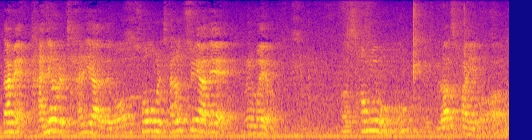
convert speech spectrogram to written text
그 다음에 단열을 잘 해야 되고 소음을 잘 흡수해야 돼. 그럼 뭐예요? 어, 섬유, 글라스 파이버,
